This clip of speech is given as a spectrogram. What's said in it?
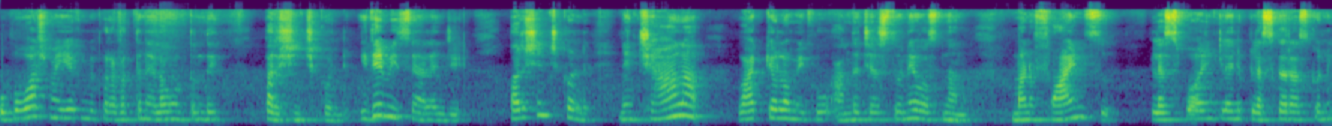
ఉపవాసం అయ్యాక మీ ప్రవర్తన ఎలా ఉంటుంది? పరీక్షించుకోండి. ఇదే మీ ఛాలెంజ్ పరీక్షించుకోండి. నేను చాలా వాక్యంలో మీకు అందజేస్తూనే వస్తున్నాను. మన పాయింట్స్ ప్లస్ పాయింట్లని ప్లస్గా రాసుకొని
